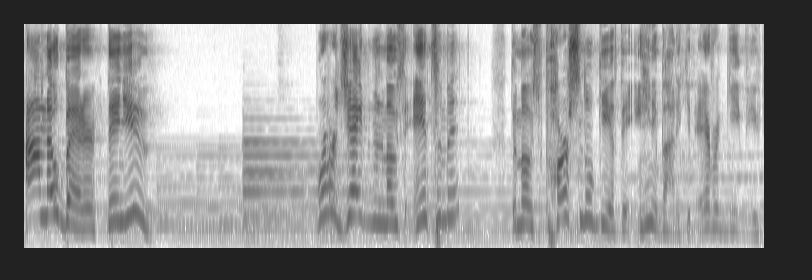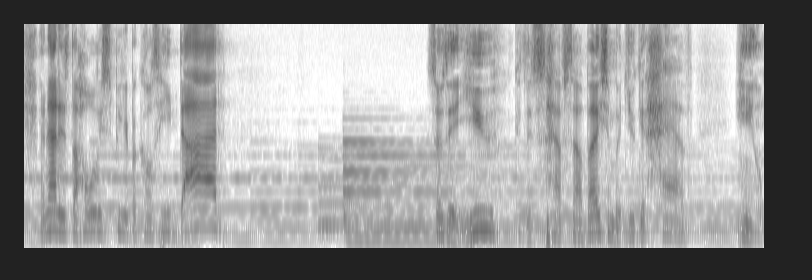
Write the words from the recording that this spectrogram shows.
I know better than you. We're rejecting the most intimate, the most personal gift that anybody could ever give you, and that is the Holy Spirit because He died so that you could just have salvation, but you could have Him.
